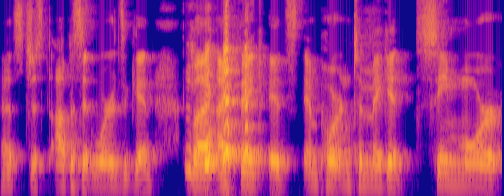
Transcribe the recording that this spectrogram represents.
That's just opposite words again. But I think it's important to make it seem more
